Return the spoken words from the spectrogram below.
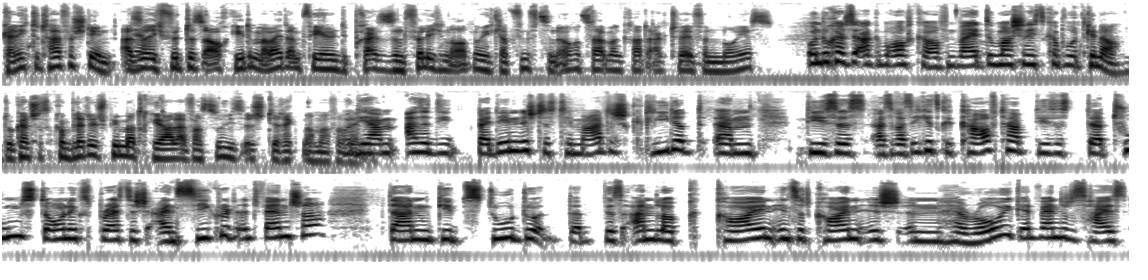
Kann ich total verstehen. Also Ja. ich würde das auch jedem weiterempfehlen. Die Preise sind völlig in Ordnung. Ich glaube, 15 Euro zahlt man gerade aktuell für ein neues. Und du kannst ja auch gebraucht kaufen, weil du machst ja nichts kaputt. Genau, du kannst das komplette Spielmaterial einfach so, wie es ist, direkt nochmal Und verwenden. die haben, also die, bei denen ist das thematisch gegliedert. Ähm, dieses, also was ich jetzt gekauft habe, dieses der Tombstone Express ist ein Secret Adventure. Dann gibst du, du das Unlock Coin, Insert Coin ist ein Heroic Adventure. Das heißt,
